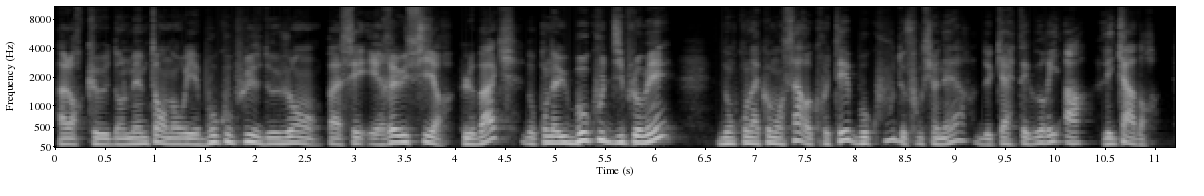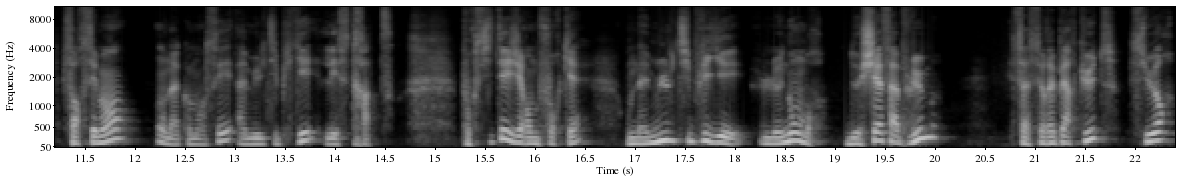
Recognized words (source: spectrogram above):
alors que dans le même temps, on envoyait beaucoup plus de gens passer et réussir le bac. Donc on a eu beaucoup de diplômés, donc on a commencé à recruter beaucoup de fonctionnaires de catégorie A, les cadres. Forcément, on a commencé à multiplier les strates. Pour citer Jérôme Fourquet, on a multiplié le nombre de chefs à plumes ça se répercute sur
